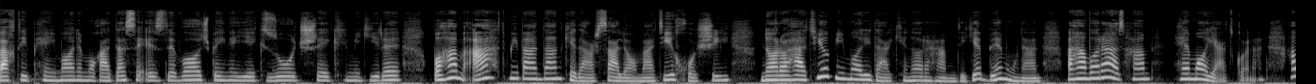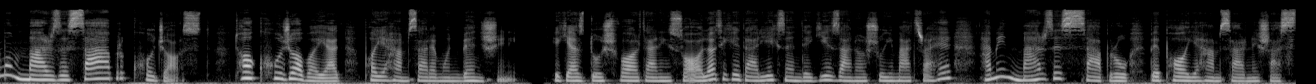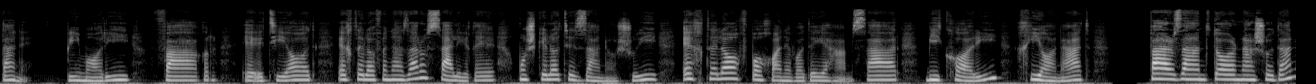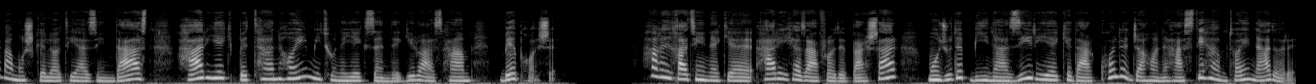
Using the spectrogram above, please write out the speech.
وقتی پیمان مقدس ازدواج بین یک زوج شکل می‌گیره با هم عهد میبندند که در سلامتی، خوشی، ناراحتی و بیماری در کنار همدیگه بمونن و همواره از هم حمایت کنن اما مرز صبر کجاست؟ تا کجا باید پای همسرمون بنشینیم؟ یکی از دشوارترین سوالاتی که در یک زندگی زناشویی مطرحه همین مرز صبر و به پای همسر نشستنه بیماری، فقر، اعتیاد، اختلاف نظر و سلیقه، مشکلات زناشویی، اختلاف با خانواده همسر، بیکاری، خیانت، فرزنددار نشدن و مشکلاتی از این دست هر یک به تنهایی می‌تونه یک زندگی رو از هم بپاشه. حقیقت اینه که هر یک از افراد بشر موجود بینظیریه که در کل جهان هستی همتایی نداره.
